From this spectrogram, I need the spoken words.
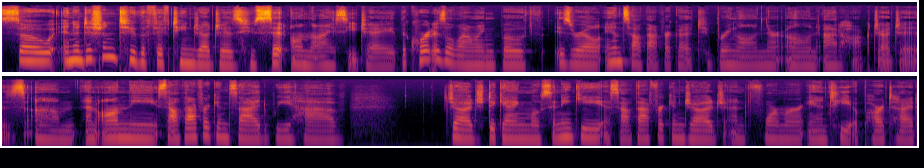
So, in addition to the 15 judges who sit on the ICJ, the court is allowing both Israel and South Africa to bring on their own ad hoc judges. Um, and on the South African side, we have Judge Dikgang Moseneke, a South African judge and former anti apartheid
